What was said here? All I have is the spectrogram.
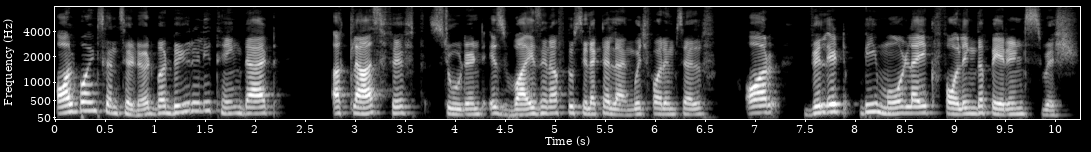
All points considered, but do you really think that a class 5th student is wise enough to select a language for himself? Or will it be more like following the parents' wish?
